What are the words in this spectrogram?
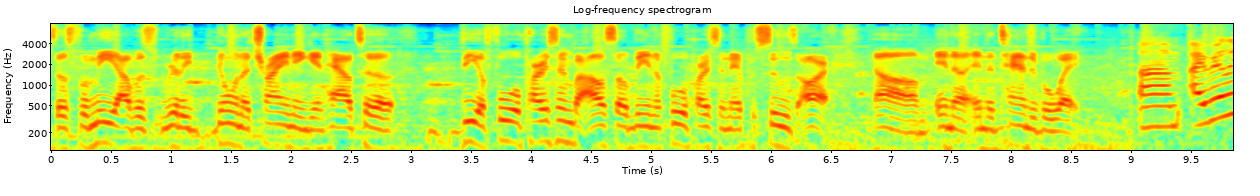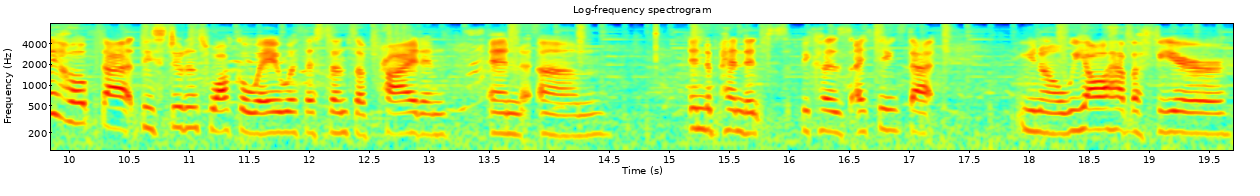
So for me, I was really doing a training in how to be a full person, but also being a full person that pursues art um, in, a, in a tangible way. Um, I really hope that these students walk away with a sense of pride and, and um, independence because I think that, you know, we all have a fear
